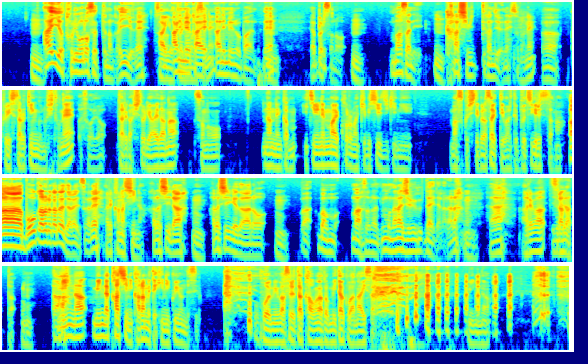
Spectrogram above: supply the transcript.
うん。愛を取り戻せってなんかいいよね。アニメ界アニメの版ね、うんやっぱりそのうん。まさにうん。悲しみって感じよね。そうクリスタルキングの人ね。そうよ。誰か一人間な。その何年か12年前コロナ厳しい時期にマスクしてくださいって言われてブチ切れてたな。ああボーカルの方じゃないですかね。あれ悲しいな。悲しいな、うん。悲しいけどあの、うん。ままあままあそのもう70代だからな、うん。ああれは辛かった、うん、あみんなみんな歌詞に絡めて皮肉言うんですよ。微笑み忘れた顔など見たくはないさ。みんな、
